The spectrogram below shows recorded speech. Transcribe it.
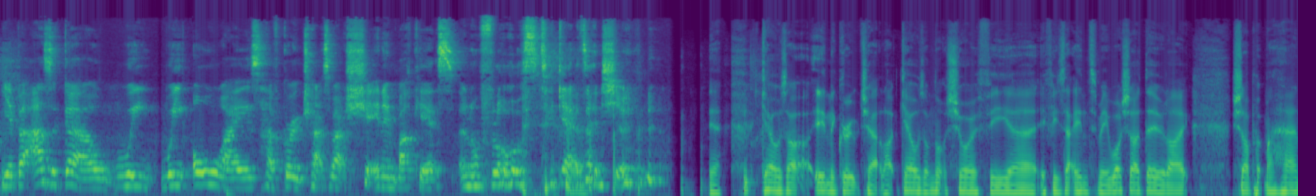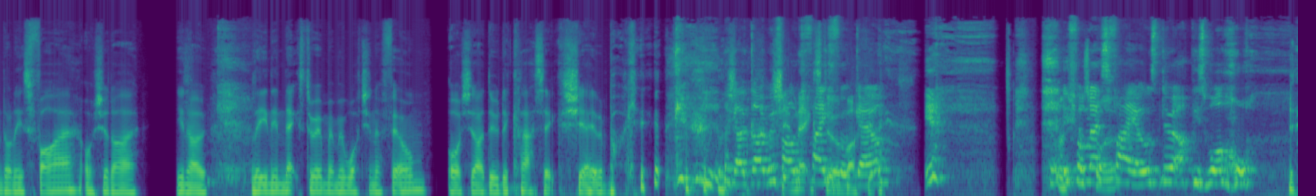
Yeah, but as a girl, we we always have group chats about shitting in buckets and on floors to get attention. Yeah, girls are in the group chat. Like, girls, I'm not sure if he uh, if he's that into me. What should I do? Like, should I put my hand on his fire, or should I, you know, leaning next to him when we're watching a film, or should I do the classic shit in a bucket? Like, I go with Shit old next to a faithful bucket. girl. Yeah. Oh, if she all else got fails, do it up his wall.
